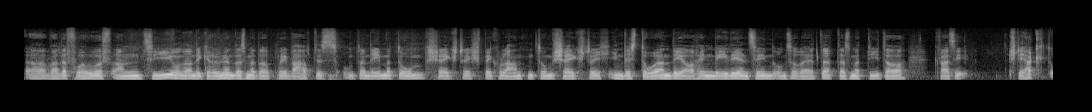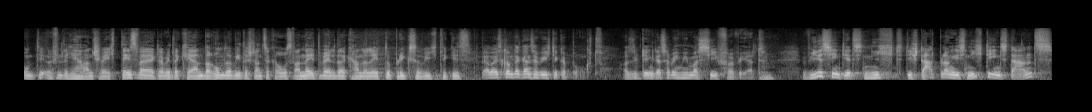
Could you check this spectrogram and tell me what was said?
äh, war der Vorwurf an Sie und an die Grünen, dass man da privates Unternehmertum, Schrägstrich Spekulantentum, Schrägstrich Investoren, die auch in Medien sind und so weiter, dass man die da quasi stärkt und die öffentliche Hand schwächt. Das war ja, glaube ich, der Kern, warum der Widerstand so groß war. Nicht, weil der Canaletto-Blick so wichtig ist. Ja, aber es kommt ein ganz wichtiger Punkt. Also gegen das habe ich mich massiv verwehrt. Wir sind jetzt nicht, die Stadtplanung ist nicht die Instanz,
